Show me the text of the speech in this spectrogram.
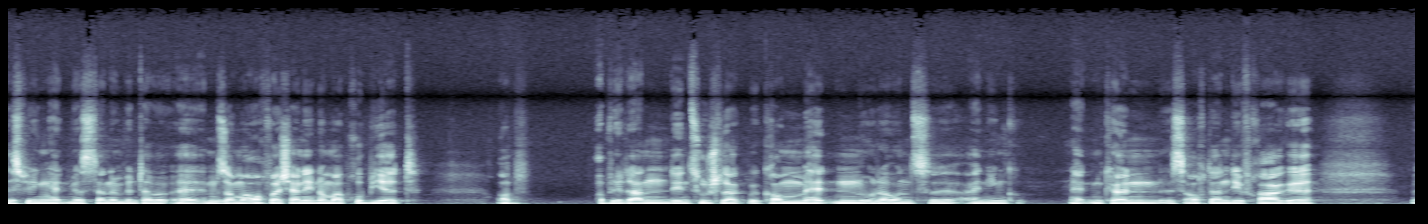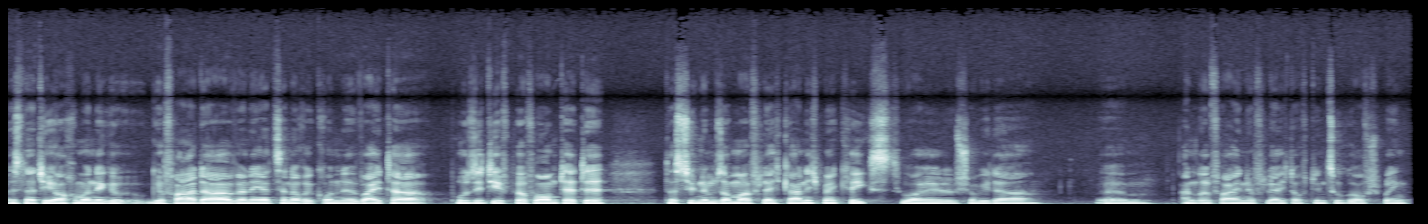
Deswegen hätten wir es dann im, Winter, äh, im Sommer auch wahrscheinlich nochmal probiert. Ob, ob wir dann den Zuschlag bekommen hätten oder uns äh, einigen hätten können, ist auch dann die Frage. Ist natürlich auch immer eine Gefahr da, wenn er jetzt in der Rückrunde weiter positiv performt hätte, dass du ihn im Sommer vielleicht gar nicht mehr kriegst, weil schon wieder ähm, andere Vereine vielleicht auf den Zug aufspringen.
